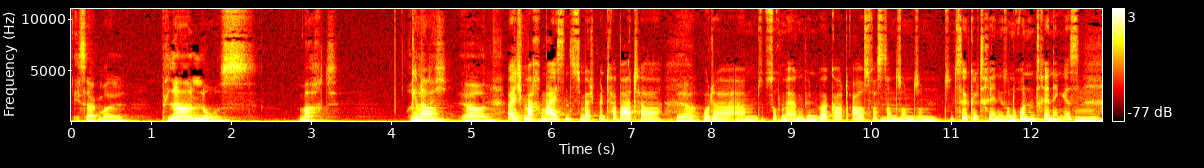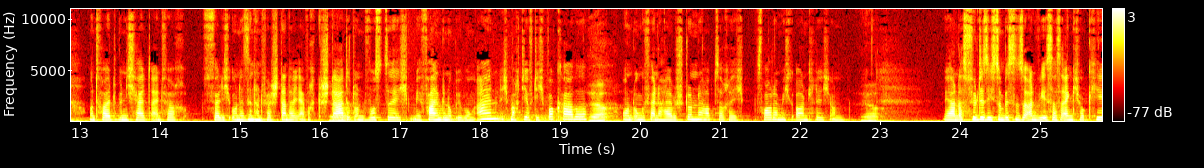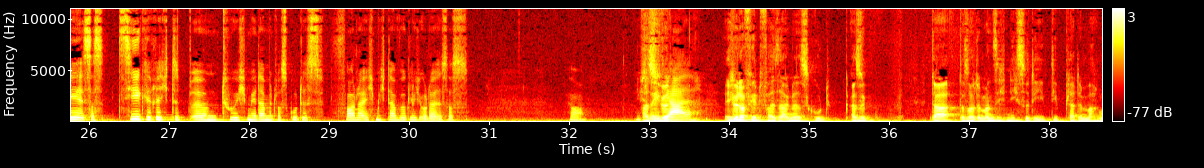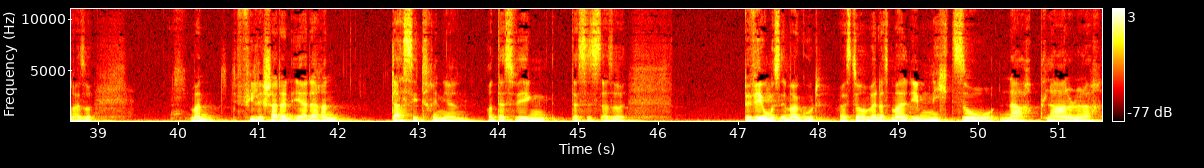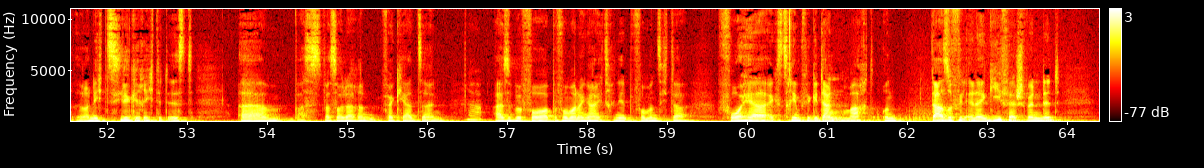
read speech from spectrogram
ich sag mal, planlos macht. Und Genau. ich, ja, Weil ich mache meistens zum Beispiel ein Tabata ja. oder ähm, suche mir irgendwie ein Workout aus, was dann so, Mhm. ein, so, ein, so ein Zirkeltraining, so ein Rundentraining ist. Mhm. Und heute bin ich halt einfach völlig ohne Sinn und Verstand habe ich einfach gestartet und wusste, ich, mir fallen genug Übungen ein, ich mache die, auf die ich Bock habe. Ja, Und ungefähr eine halbe Stunde, Hauptsache ich fordere mich ordentlich. Und ja. ja, und das fühlte sich so ein bisschen so an, wie ist das eigentlich okay? Ist das zielgerichtet? Ähm, tue ich mir damit was Gutes? Fordere ich mich da wirklich oder ist das ja nicht Also so ich würd- ideal? Ich würde auf jeden Fall sagen, das ist gut. Also da, da sollte man sich nicht so die, die Platte machen. Also man, viele scheitern eher daran, dass sie trainieren. Und deswegen, das ist also, Bewegung ist immer gut, weißt du? Und wenn das mal eben nicht so nach Plan oder, nach, oder nicht zielgerichtet ist, ähm, was, was soll daran verkehrt sein? Ja. Also bevor, bevor man dann gar nicht trainiert, bevor man sich da vorher extrem viel Gedanken macht und da so viel Energie verschwendet,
